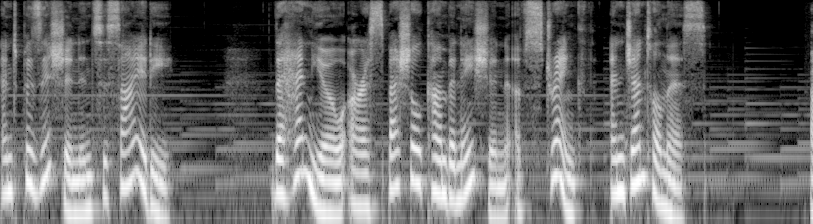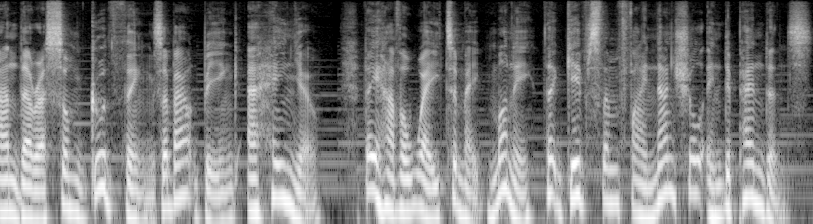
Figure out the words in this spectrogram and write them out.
and position in society. The Haenyeo are a special combination of strength and gentleness. And there are some good things about being a Haenyeo. They have a way to make money that gives them financial independence.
